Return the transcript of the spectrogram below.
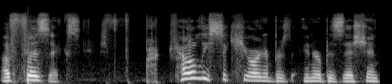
of physics, totally secure in her, in her position,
